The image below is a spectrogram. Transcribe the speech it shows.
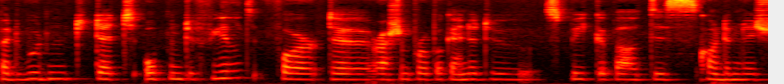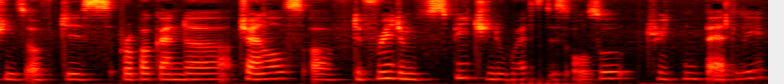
but wouldn't that open the field for the Russian propaganda to speak about these condemnations of these propaganda channels of the freedom of speech in the West is also treated badly?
